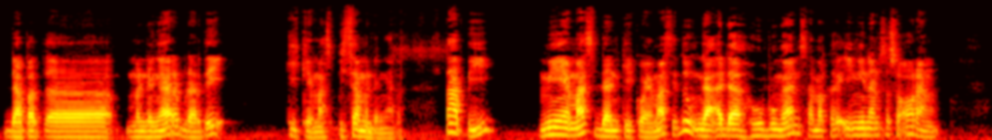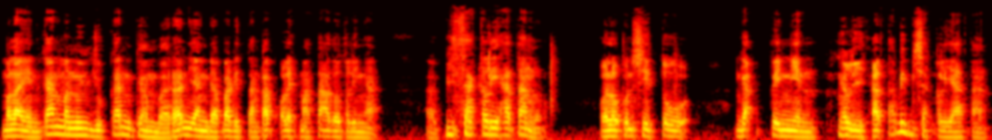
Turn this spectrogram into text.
Dapat eh, mendengar berarti kikemas bisa mendengar. Tapi miemas dan kikoemas itu nggak ada hubungan sama keinginan seseorang. Melainkan menunjukkan gambaran yang dapat ditangkap oleh mata atau telinga. Eh, Bisa kelihatan loh. Walaupun situ nggak pengen ngelihat, tapi bisa kelihatan.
